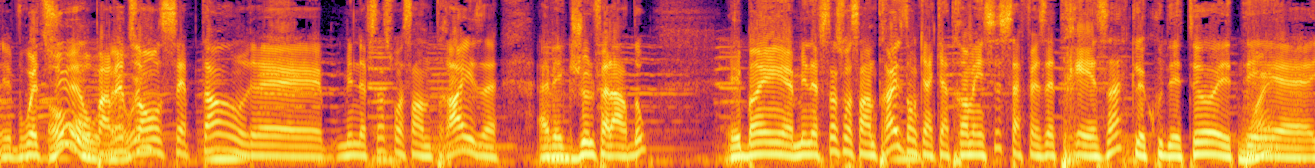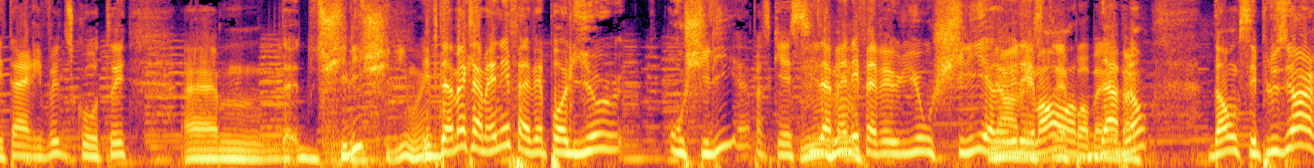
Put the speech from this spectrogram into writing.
Et Vois-tu, Oh, on parlait ben du oui. 11 septembre euh, 1973 euh, avec Jules Falardeau. Eh bien, 1973, donc en 86, ça faisait 13 ans que le coup d'État était, Ouais. euh, était arrivé du côté euh, de- du Chili. Chili, oui. Évidemment que la manif avait pas lieu au Chili, hein, parce que si la Mhm. manif avait eu lieu au Chili, il y aurait eu des morts d'ablon. Donc, c'est plusieurs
